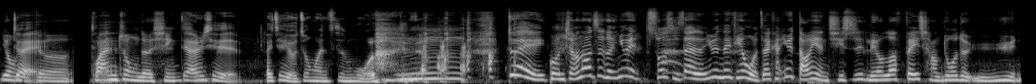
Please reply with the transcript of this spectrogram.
用一个观众的心，对，而且而且有中文字幕了。嗯，对，光讲到这个，因为说实在的，因为那天我在看，因为导演其实留了非常多的余韵，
